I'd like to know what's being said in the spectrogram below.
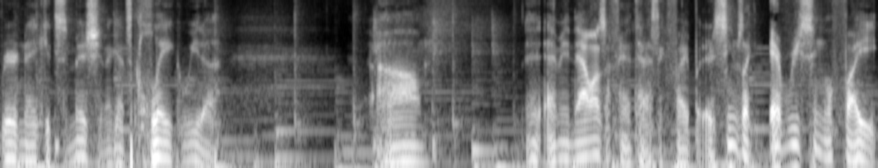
rear naked submission against Clay Guida. Um, I mean, that was a fantastic fight, but it seems like every single fight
